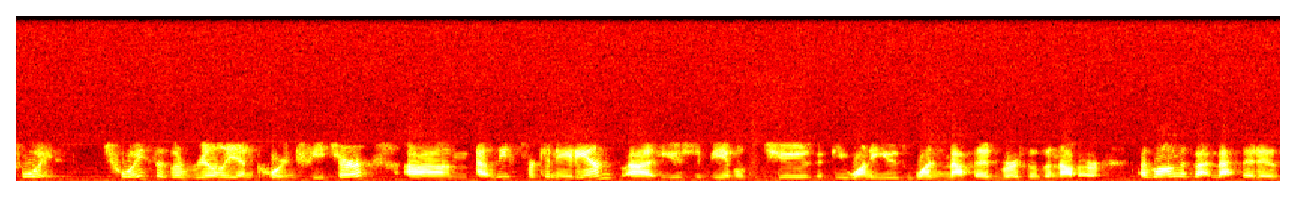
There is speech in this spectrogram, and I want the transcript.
choice. Choice is a really important feature, um, at least for Canadians. Uh, you should be able to choose if you want to use one method versus another. As long as that method is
